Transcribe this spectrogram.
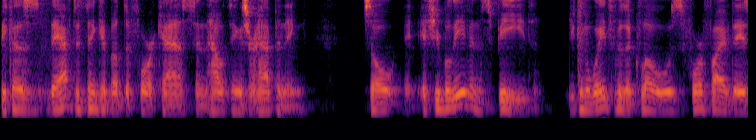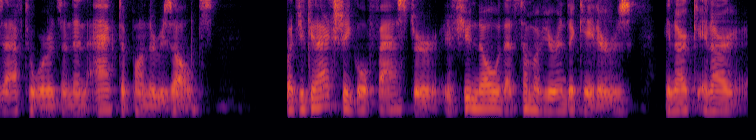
because they have to think about the forecasts and how things are happening. So if you believe in speed, you can wait for the close four or five days afterwards and then act upon the results. But you can actually go faster if you know that some of your indicators, in our in our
